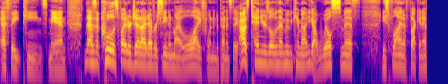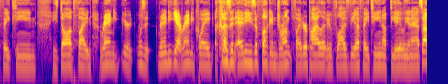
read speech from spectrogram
F-18s, man, that's the coolest fighter jet I'd ever seen in my life. When Independence Day, I was 10 years old when that movie came out. You got Will Smith, he's flying a fucking F-18, he's dogfighting. Randy, or was it Randy? Yeah, Randy Quaid, a cousin Eddie's a fucking drunk fighter pilot who flies the F-18 up the alien ass. Uh,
